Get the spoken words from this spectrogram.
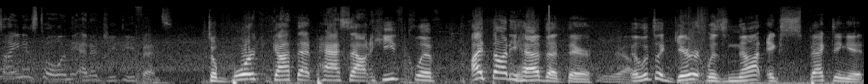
tiniest hole in the energy defense. So Bork got that pass out. Heathcliff, I thought he had that there. Yeah. It looked like Garrett was not expecting it.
